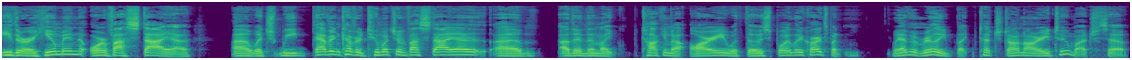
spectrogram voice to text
either a human or Vastaya uh, which we haven't covered too much of Vastaya, um, other than like talking about Ahri with those spoiler cards, but we haven't really like touched on Ahri too much. So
